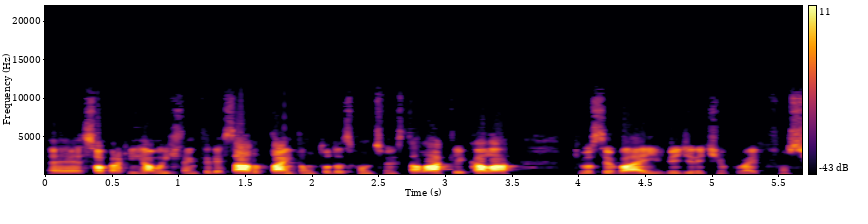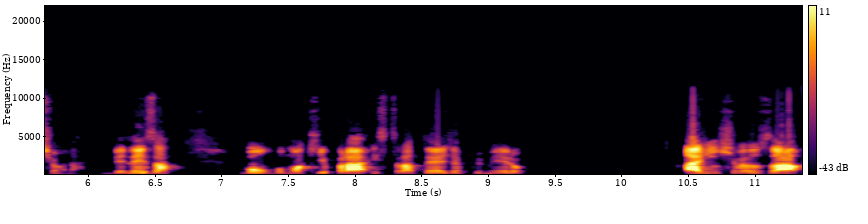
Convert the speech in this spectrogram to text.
é, só para quem realmente está interessado, tá? Então todas as condições estão tá lá, clica lá que você vai ver direitinho como é que funciona, beleza? Bom, vamos aqui para estratégia primeiro. A gente vai usar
